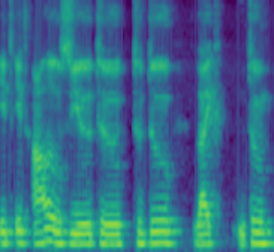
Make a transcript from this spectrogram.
it, it allows you to, to do like, to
